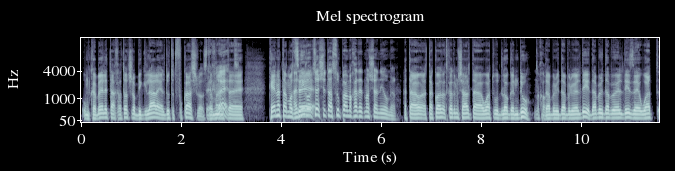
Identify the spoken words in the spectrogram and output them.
הוא מקבל את ההחלטות שלו בגלל הילדות התפוקה שלו. זאת אומרת, בהחלט. אה, כן אתה מוצא, אני רוצה שתעשו פעם אחת את מה שאני אומר. אתה, אתה קודם, קודם שאלת what would Logan do, נכון. WWLD, WWLD זה what,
